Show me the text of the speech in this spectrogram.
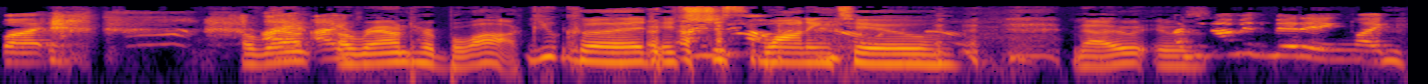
but Around I- around her block. You could. It's just know. wanting to. no, it, it I was. mean, I'm admitting, like,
